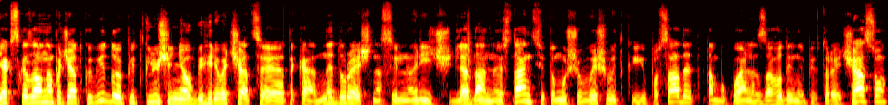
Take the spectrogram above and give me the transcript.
Як сказав на початку відео, підключення обігрівача це така недоречна сильна річ для даної станції, тому що ви швидко її посадите, там буквально за годину-півтори часу.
